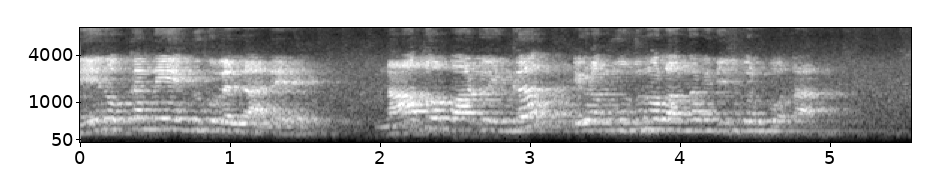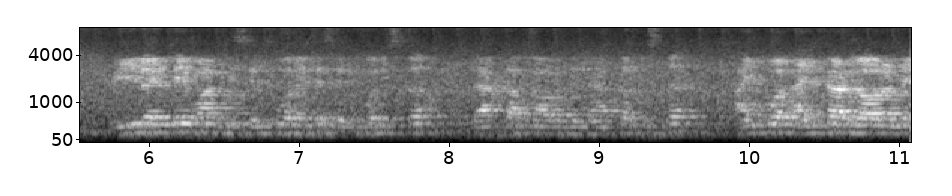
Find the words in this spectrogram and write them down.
నేను ఒక్కనే ఎందుకు వెళ్ళాలి? నాతో పాటు ఇంకా ఇక్కడ కూతురు వాళ్ళందరినీ తీసుకొని పోతా. వీలైతే మనకి సెల్ ఫోన్ అయితే సెల్ ఫోన్ ఇస్తా ల్యాప్టాప్ కావాలంటే ల్యాప్టాప్ ఇస్తా ఐపో ఐప్యాడ్ కావాలంటే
